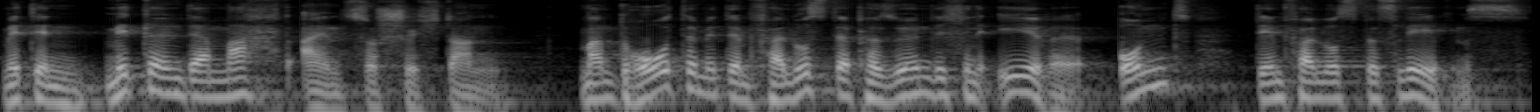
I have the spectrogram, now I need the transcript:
mit den Mitteln der Macht einzuschüchtern. Man drohte mit dem Verlust der persönlichen Ehre und dem Verlust des Lebens.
